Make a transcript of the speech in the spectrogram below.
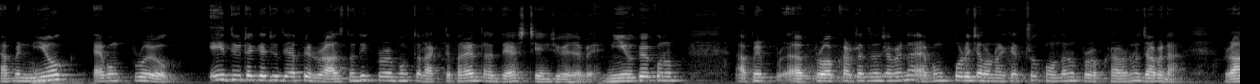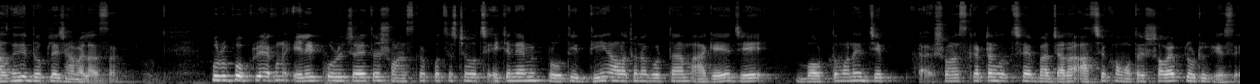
আপনি নিয়োগ এবং প্রয়োগ, এই দুইটাকে যদি আপনি রাজনৈতিক প্রভাবমুক্ত রাখতে পারেন, তাহলে দেশ চেঞ্জ হয়ে যাবে। নিয়োগে কোনো আপনি প্রভাব খাটাতে যাবে না এবং পরিচালনার ক্ষেত্রেও কোনো ধরনের প্রভাব খাটানো যাবে না। রাজনীতি ঢুকলে ঝামেলা আছে। পুরো প্রক্রিয়া এখন এলিট পরিচালিত সংস্কার প্রচেষ্টা হচ্ছে। এটা নিয়ে আমি প্রতিদিন আলোচনা করতাম আগে যে বর্তমানে যে সংস্কারটা হচ্ছে বা যারা আছে ক্ষমতায় সবাই প্লুটোক্রেসি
